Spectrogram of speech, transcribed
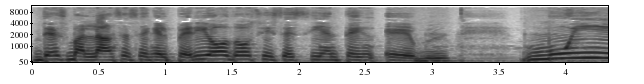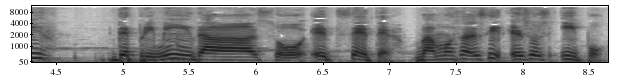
desbalances en el periodo, si se sienten em, muy deprimidas o etcétera, vamos a decir, eso es hipo.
